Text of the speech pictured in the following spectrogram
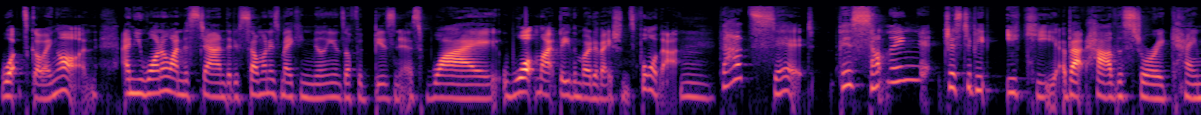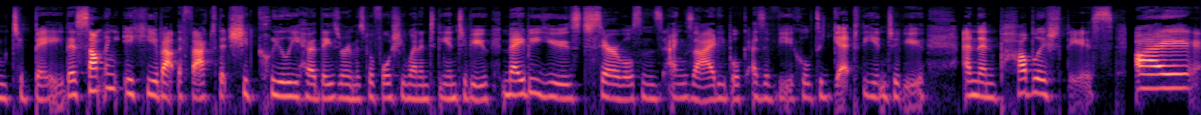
what's going on. And you want to understand that if someone is making millions off a business, why, what might be the motivations for that? Mm. That said, there's something just a bit icky about how the story came to be. There's something icky about the fact that she'd clearly heard these rumors before she went into the interview, maybe used Sarah Wilson's anxiety book as a vehicle to get the interview, and then published this. I.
